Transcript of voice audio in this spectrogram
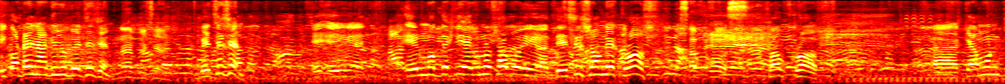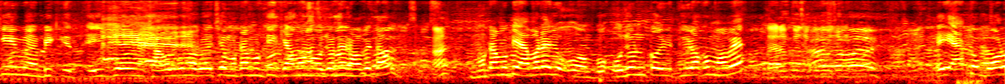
এই কটাই না কিছু বেচেছেন? বেচেছেন? এই এর মধ্যে কি এগুলো সব ওই দেশির সঙ্গে ক্রস? সব ক্রস। সব ক্রস। কেমন কি এই যে ছাগলগুলো রয়েছে মোটামুটি কেমন ওজনের হবে তাও? হ্যাঁ? মোটামুটি অ্যাভারেজ ওজন হবে? তেরো কেজি ওজন হবে। এই এত বড়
